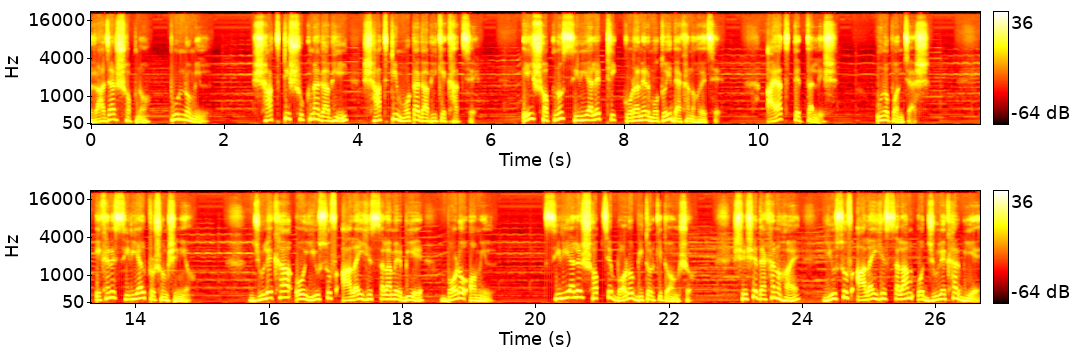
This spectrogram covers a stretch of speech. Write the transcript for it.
রাজার স্বপ্ন, পূর্ণ মিল। সাতটি শুকনা গাভী সাতটি মোটা গাভীকে খাচ্ছে। এই স্বপ্ন সিরিয়ালের ঠিক কোরআনের মতোই দেখানো হয়েছে। আয়াত তেতাল্লিশ ঊনপঞ্চাশ। এখানে সিরিয়াল প্রশংসনীয়। জুলেখা ও ইউসুফ আলাইহিসালামের বিয়ে বড় অমিল। সিরিয়ালের সবচেয়ে বড় বিতর্কিত অংশ। শেষে দেখানো হয় ইউসুফ আলাইহিসালাম ও জুলেখার বিয়ে।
